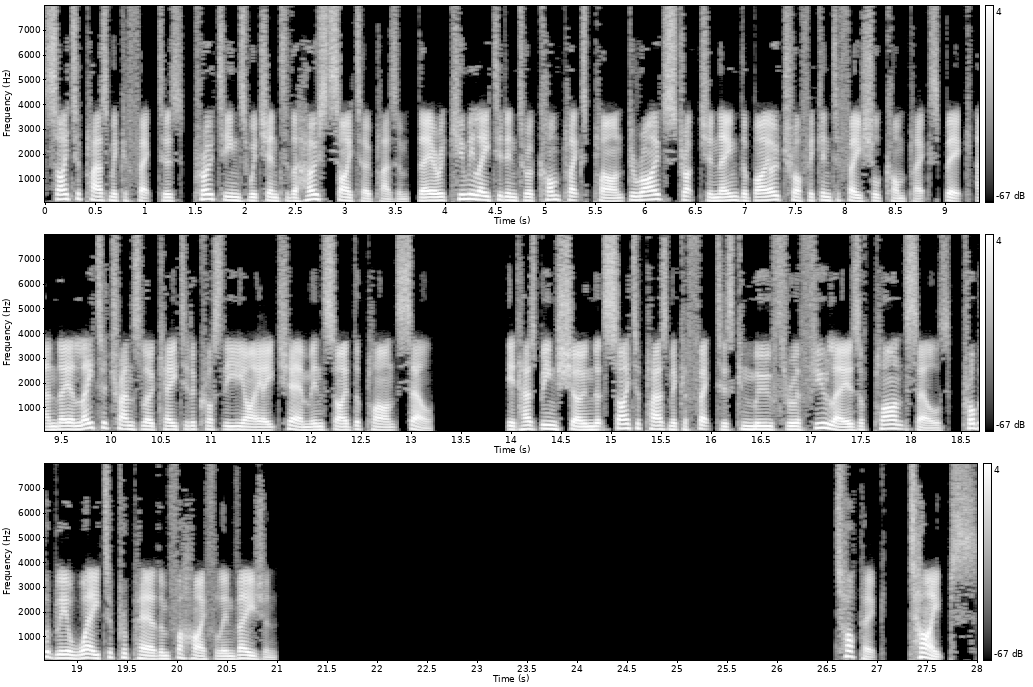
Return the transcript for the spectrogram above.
Cytoplasmic effectors, proteins which enter the host cytoplasm, they are accumulated into a complex plant-derived structure named the biotrophic interfacial complex BIC, and they are later translocated across the EIHM inside the plant cell. It has been shown that cytoplasmic effectors can move through a few layers of plant cells, probably a way to prepare them for hyphal invasion. Topic: Types.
